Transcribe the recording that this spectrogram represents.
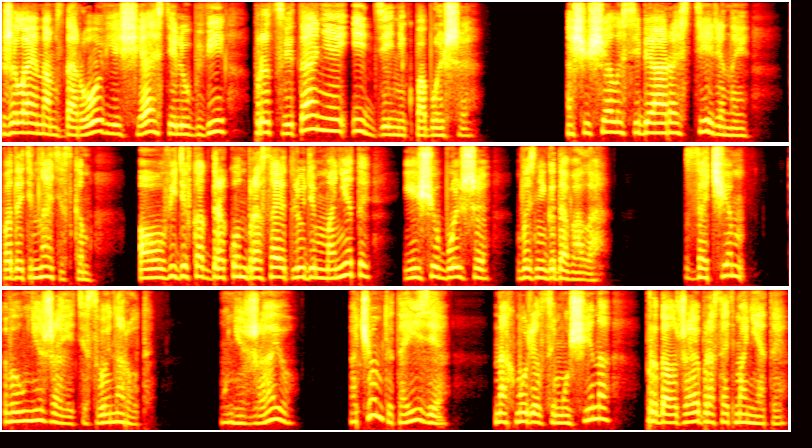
желая нам здоровья, счастья, любви, процветания и денег побольше. Ощущала себя растерянной под этим натиском, а увидев, как дракон бросает людям монеты, еще больше вознегодовала. «Зачем вы унижаете свой народ?» «Унижаю? О чем ты, Таизия?» — нахмурился мужчина, продолжая бросать монеты.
